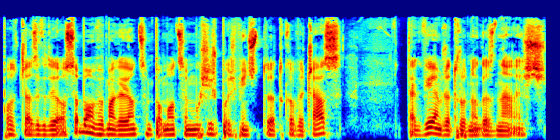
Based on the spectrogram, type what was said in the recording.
Podczas gdy osobom wymagającym pomocy musisz poświęcić dodatkowy czas, tak wiem, że trudno go znaleźć.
